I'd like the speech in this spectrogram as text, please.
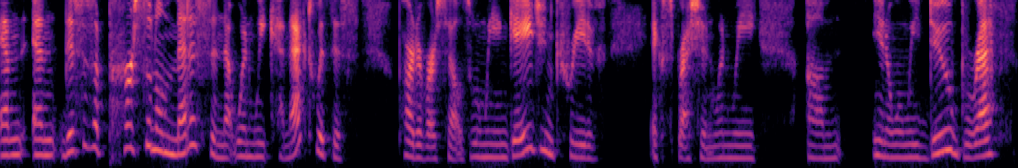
And and this is a personal medicine that when we connect with this part of ourselves when we engage in creative expression when we um, you know when we do breath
